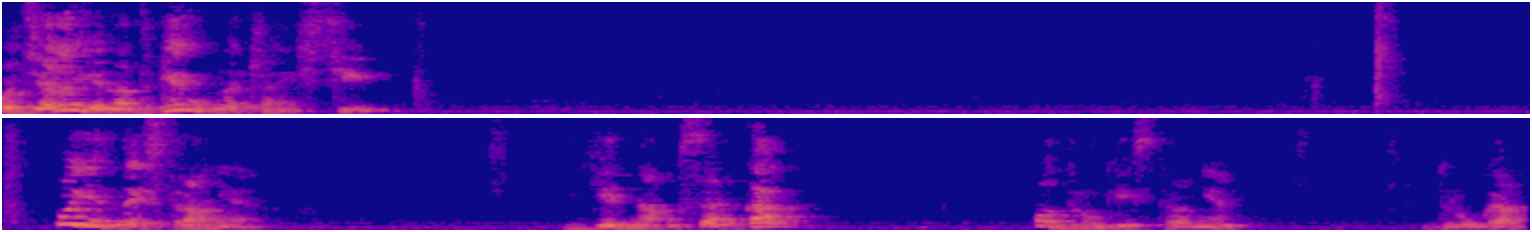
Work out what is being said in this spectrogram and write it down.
Podzielę je na dwie równe części. Po jednej stronie jedna ósemka, po drugiej stronie druga.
